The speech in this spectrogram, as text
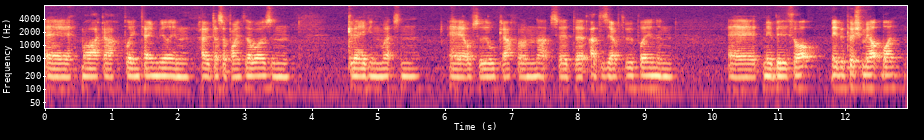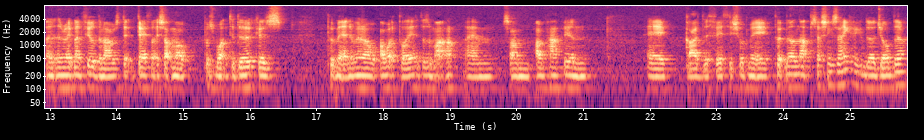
uh, playing time really and how disappointed I was, and Greg and Whitson, uh, obviously the old gaffer and that said that I deserved to be playing, and uh, maybe they thought maybe pushing me up one in the right midfield, and I was de definitely something I was wanting to do because put me anywhere I, I want to play. It doesn't matter. Um, so I'm I'm happy and uh, glad the faith they showed me put me in that position because I think I can do a job there.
